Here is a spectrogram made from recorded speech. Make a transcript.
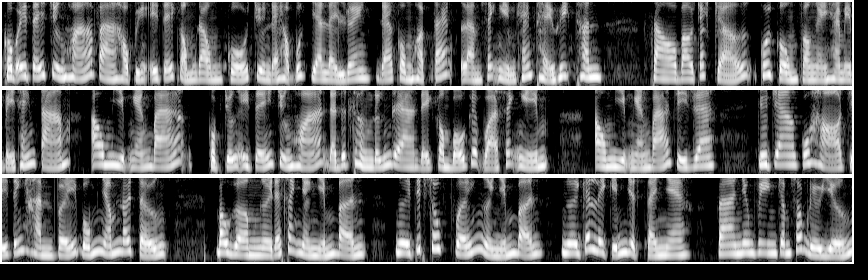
Cục Y tế Trường Hóa và Học viện Y tế Cộng đồng của Trường Đại học Quốc gia Đài Loan đã cùng hợp tác làm xét nghiệm kháng thể huyết thanh. Sau bao trắc trở, cuối cùng vào ngày 27 tháng 8, ông Diệp Ngạn Bá, Cục trưởng Y tế Trường Hóa đã đích thân đứng ra để công bố kết quả xét nghiệm. Ông Diệp Ngạn Bá chỉ ra, điều tra của họ chỉ tiến hành với 4 nhóm đối tượng, bao gồm người đã xác nhận nhiễm bệnh, người tiếp xúc với người nhiễm bệnh, người cách ly kiểm dịch tại nhà và nhân viên chăm sóc điều dưỡng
